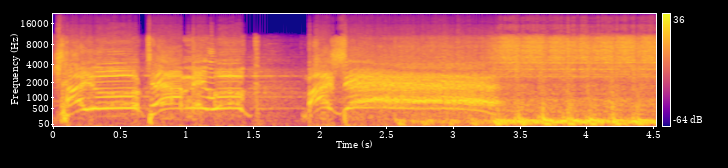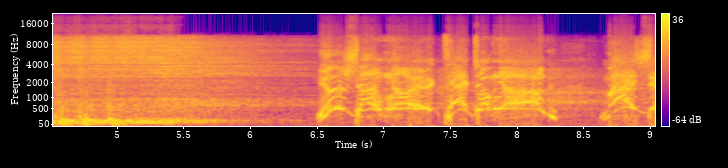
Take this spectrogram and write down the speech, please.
자유 대한민국 만세! 윤석열 대통령 만세!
